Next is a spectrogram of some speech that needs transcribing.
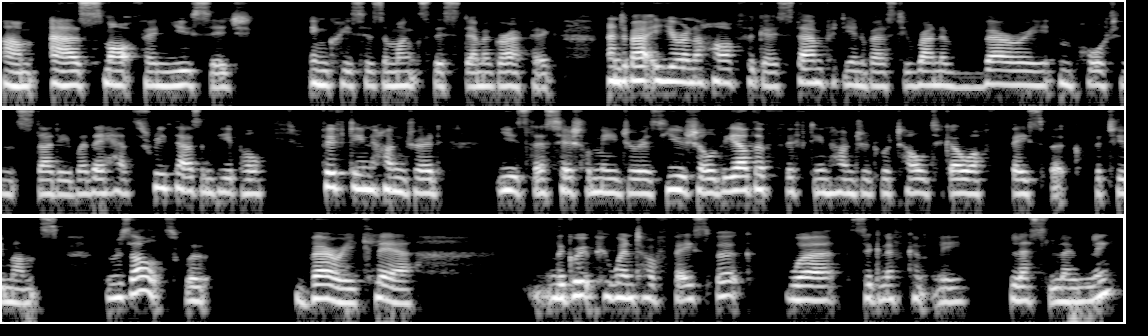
um, as smartphone usage increases amongst this demographic. And about a year and a half ago, Stanford University ran a very important study where they had 3,000 people, 1,500 used their social media as usual. The other 1,500 were told to go off Facebook for two months. The results were very clear. The group who went off Facebook were significantly less lonely,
